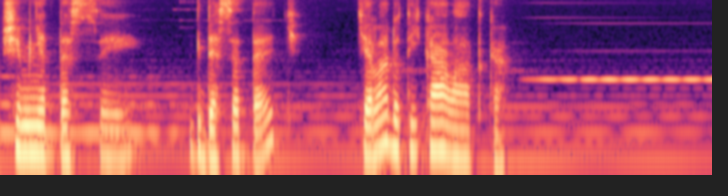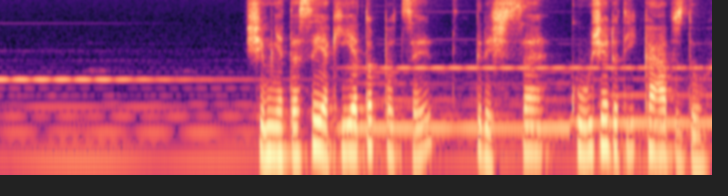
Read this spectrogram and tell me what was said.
Všimněte si, kde se teď těla dotýká látka. Všimněte si, jaký je to pocit, když se kůže dotýká vzduch.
